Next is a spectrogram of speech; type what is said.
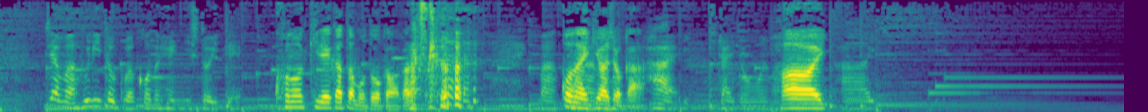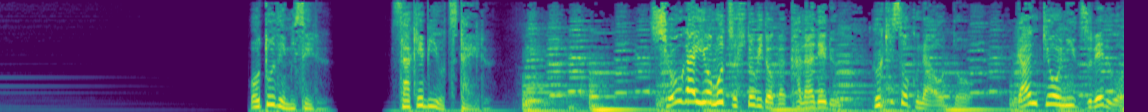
じゃあまあ、フリートークはこの辺にしといて。この切れ方もどうかわからんすけど、まあ、コーナー行きましょうか。はい、行きたいと思います。はーい。はーい。音で見せる。叫びを伝える。障害を持つ人々が奏でる不規則な音、眼鏡にずれる音、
